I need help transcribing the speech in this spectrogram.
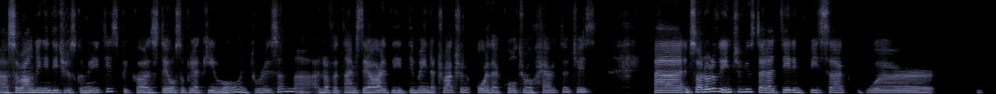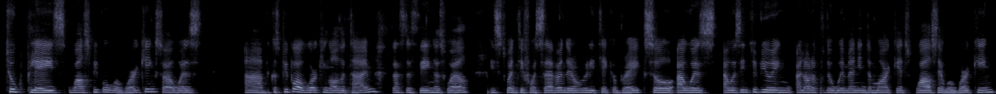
uh, surrounding indigenous communities because they also play a key role in tourism. Uh, a lot of the times they are the, the main attraction or their cultural heritages. Uh, and so a lot of the interviews that I did in Pisac were took place whilst people were working. So I was uh, because people are working all the time. That's the thing as well. It's 24 seven. They don't really take a break. So I was, I was interviewing a lot of the women in the markets whilst they were working.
